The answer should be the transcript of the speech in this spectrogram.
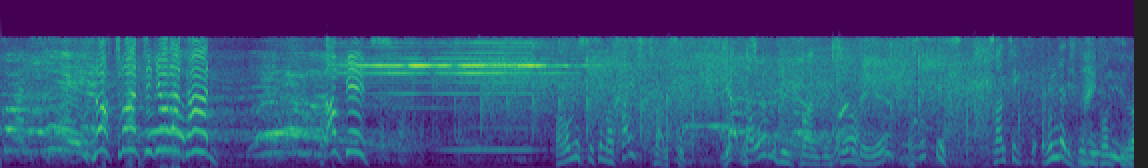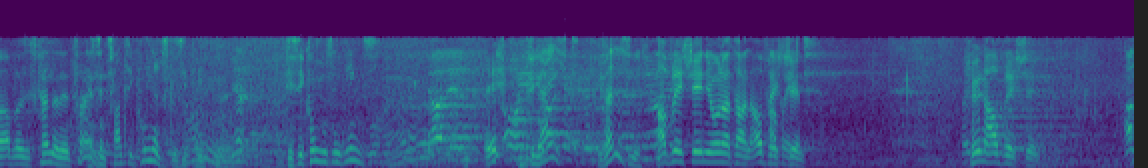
20! Noch 20, Jonathan. Auf geht's. Warum ist das immer falsch, 20? Ja, da oben sind 20. Ja. Was ist das? 20 Hundertstel Sekunden. Ja, aber das kann doch nicht Das sein. sind 20 Hundertstel Sekunden. Die Sekunden sind links. Echt? Vielleicht. Ich weiß es nicht. Aufrecht stehen, Jonathan, aufrecht stehen. Schön aufrecht stehen. Fuck.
